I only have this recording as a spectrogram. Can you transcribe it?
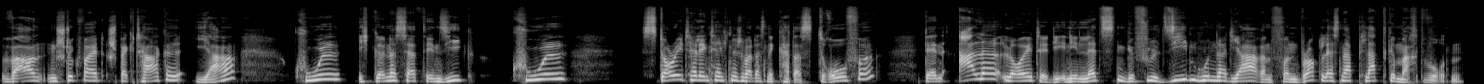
war ein Stück weit Spektakel, ja. Cool, ich gönne Seth den Sieg, cool. Storytelling-technisch war das eine Katastrophe, denn alle Leute, die in den letzten gefühlt 700 Jahren von Brock Lesnar platt gemacht wurden,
